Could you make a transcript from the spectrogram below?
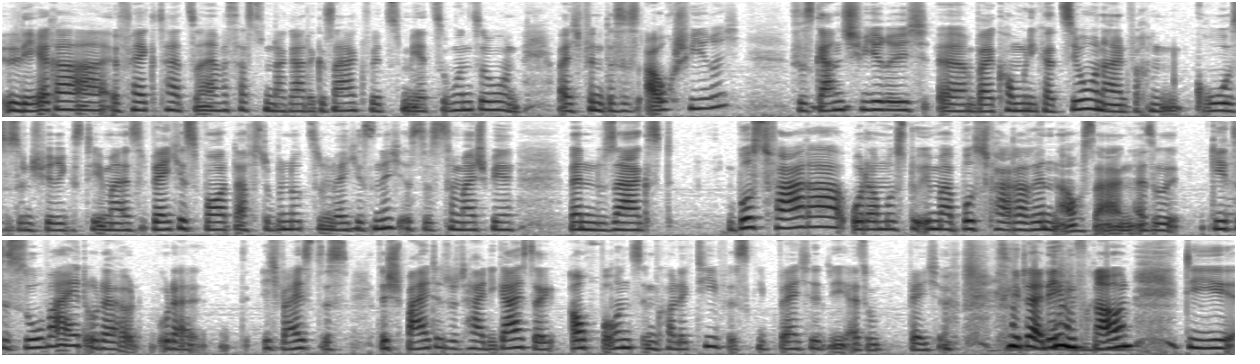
Lehrereffekt hat, so, was hast du da gerade gesagt, willst du mir jetzt so und so? Und, weil ich finde, das ist auch schwierig. Es ist ganz schwierig, äh, weil Kommunikation einfach ein großes und schwieriges Thema ist. Welches Wort darfst du benutzen und mhm. welches nicht? Ist es zum Beispiel, wenn du sagst, Busfahrer oder musst du immer Busfahrerin auch sagen? Also geht es so weit oder, oder ich weiß, das, das spaltet total die Geister, auch bei uns im Kollektiv. Es gibt welche, die, also welche, es gibt halt eben Frauen, die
